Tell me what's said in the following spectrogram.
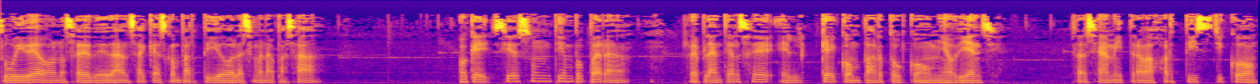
tu video, no sé, de danza que has compartido la semana pasada. Ok, si es un tiempo para replantearse el qué comparto con mi audiencia. O sea, sea mi trabajo artístico,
